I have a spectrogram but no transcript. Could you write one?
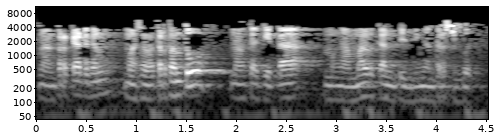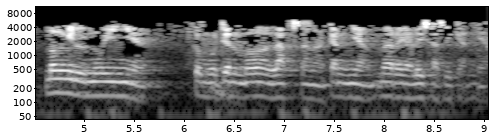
Nah, terkait dengan masalah tertentu, maka kita mengamalkan bimbingan tersebut, mengilmuinya, kemudian melaksanakannya, merealisasikannya.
